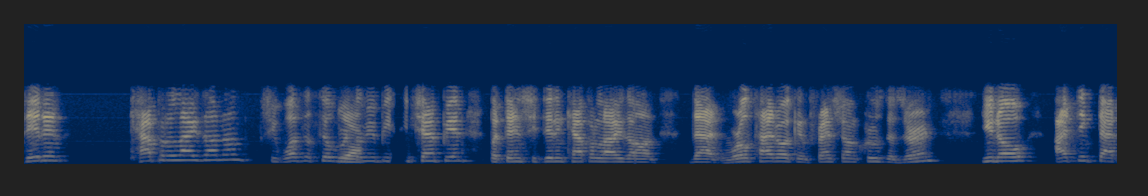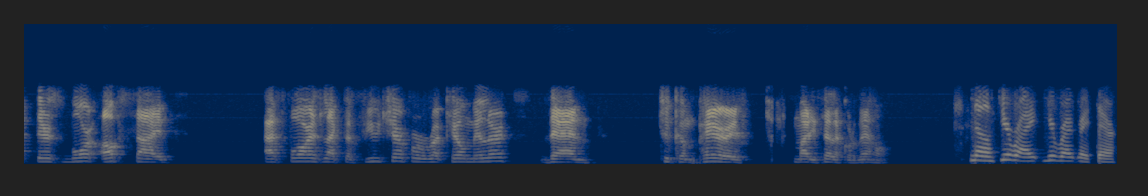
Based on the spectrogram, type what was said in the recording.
didn't capitalize on them, she was a silver Yeah. WBC champion, but then she didn't capitalize on that world title against Franchon Crews-Dezurn. You know, I think that there's more upside as far as like the future for Raquel Miller than to compare if Maricela Cornejo. No, you're right. You're right right there.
